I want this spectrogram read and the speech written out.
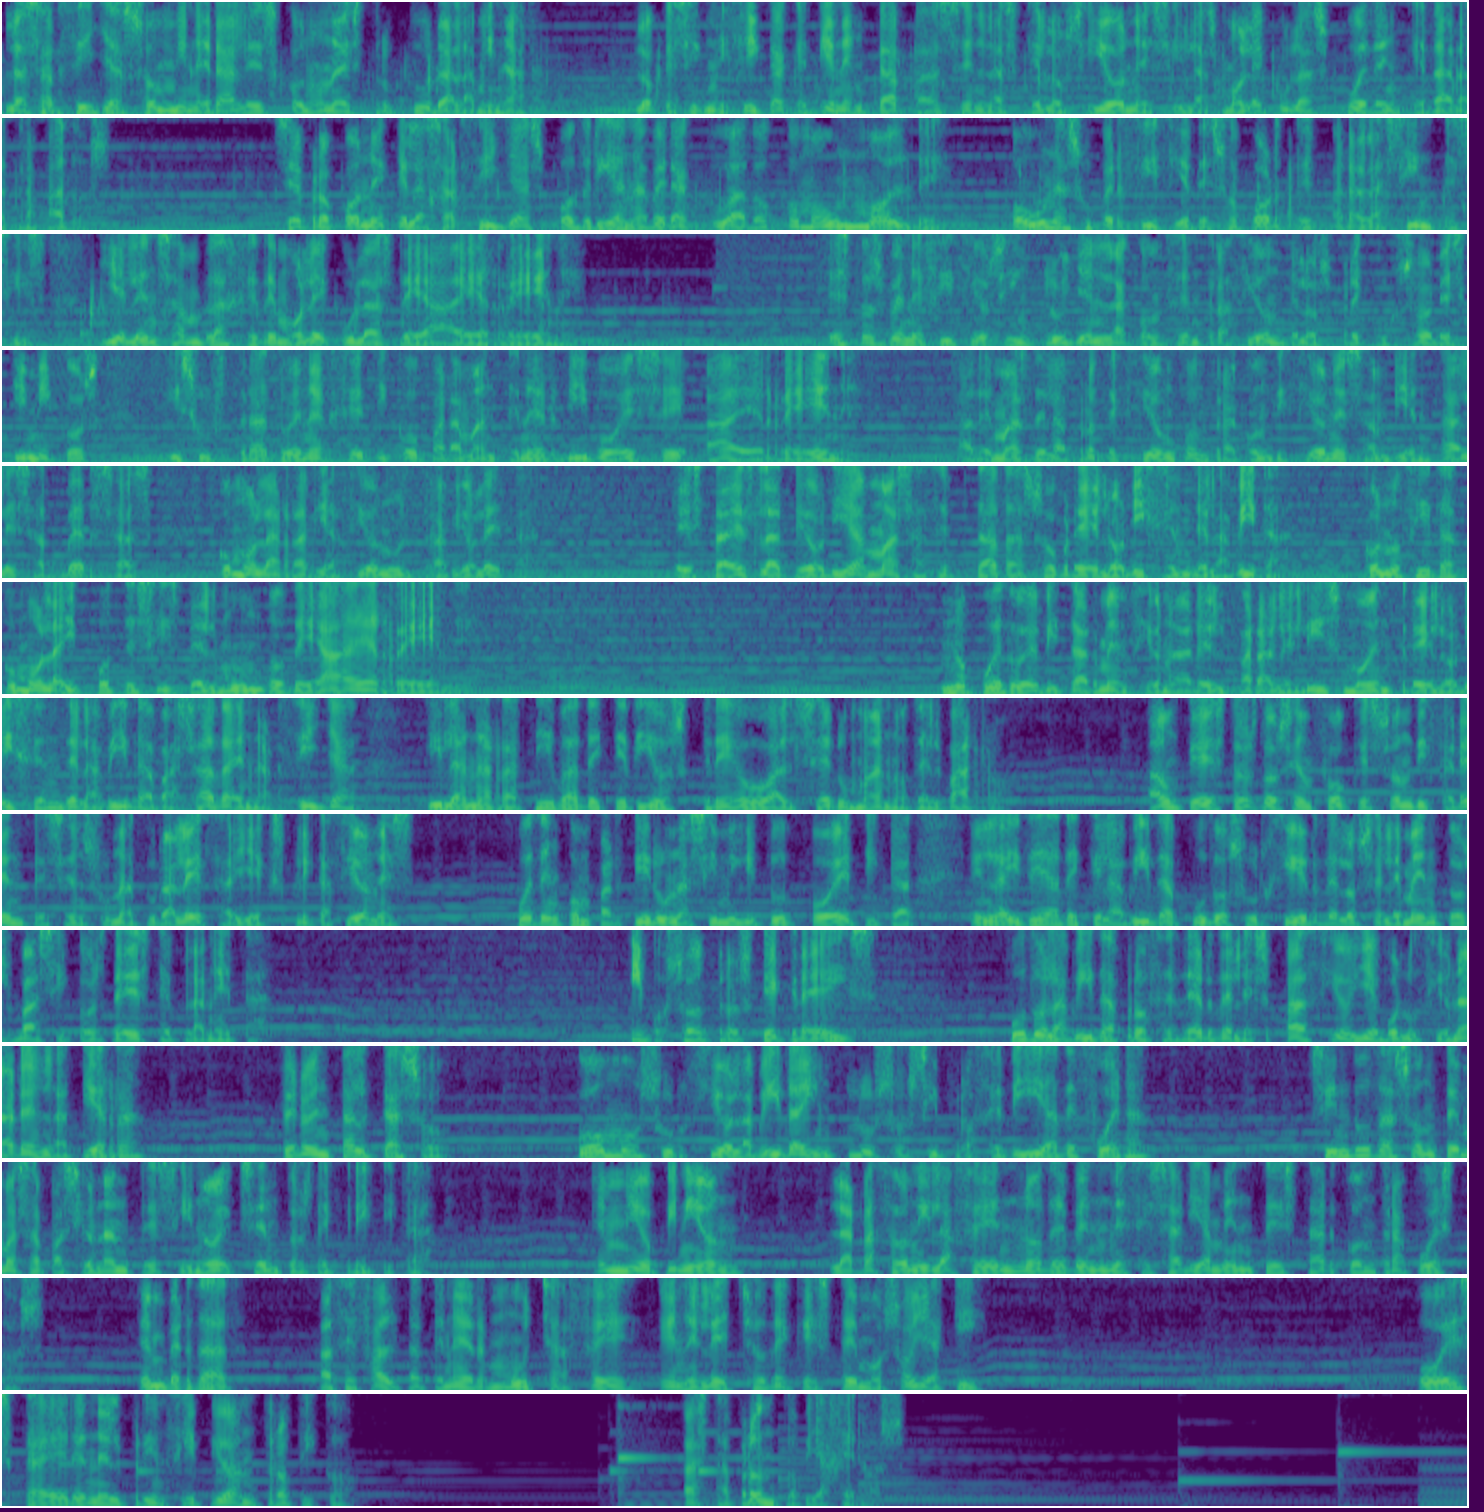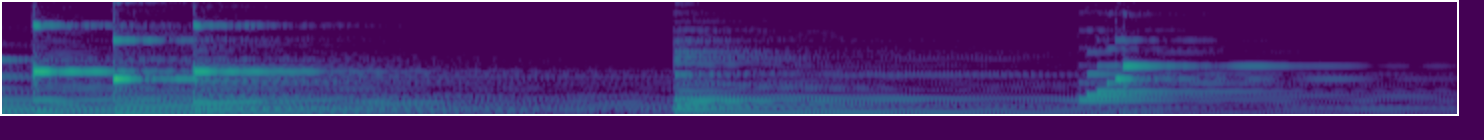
Las arcillas son minerales con una estructura laminar, lo que significa que tienen capas en las que los iones y las moléculas pueden quedar atrapados. Se propone que las arcillas podrían haber actuado como un molde o una superficie de soporte para la síntesis y el ensamblaje de moléculas de ARN. Estos beneficios incluyen la concentración de los precursores químicos y sustrato energético para mantener vivo ese ARN, además de la protección contra condiciones ambientales adversas como la radiación ultravioleta. Esta es la teoría más aceptada sobre el origen de la vida, conocida como la hipótesis del mundo de ARN. No puedo evitar mencionar el paralelismo entre el origen de la vida basada en arcilla y la narrativa de que Dios creó al ser humano del barro. Aunque estos dos enfoques son diferentes en su naturaleza y explicaciones, pueden compartir una similitud poética en la idea de que la vida pudo surgir de los elementos básicos de este planeta. ¿Y vosotros qué creéis? ¿Pudo la vida proceder del espacio y evolucionar en la Tierra? Pero en tal caso, ¿cómo surgió la vida incluso si procedía de fuera? Sin duda son temas apasionantes y no exentos de crítica. En mi opinión, la razón y la fe no deben necesariamente estar contrapuestos. En verdad, hace falta tener mucha fe en el hecho de que estemos hoy aquí. ¿O es caer en el principio antrópico? Hasta pronto, viajeros.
